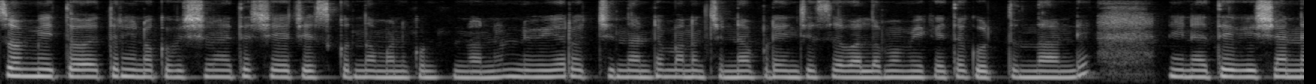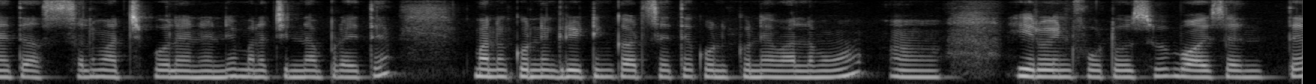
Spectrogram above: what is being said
సో మీతో అయితే నేను ఒక విషయం అయితే షేర్ చేసుకుందాం అనుకుంటున్నాను. న్యూ ఇయర్ వచ్చిందంటే మనం చిన్నప్పుడు ఏం చేసేవాళ్ళమో మీకైతే గుర్తుందా అండి? నేనైతే ఈ విషయాన్ని అయితే అస్సలు మర్చిపోలేనండి. మన చిన్నప్పుడు అయితే మనం కొన్ని గ్రీటింగ్ కార్డ్స్ అయితే కొనుక్కునే వాళ్ళము. హీరోయిన్ ఫొటోస్ బాయ్స్ అయితే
